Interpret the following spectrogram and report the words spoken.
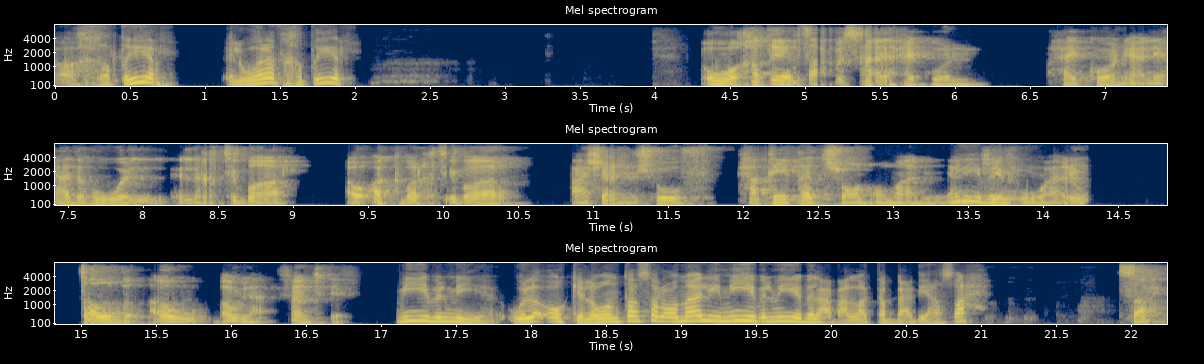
خطير. الولد خطير. هو خطير صح بس هذا حيكون حيكون يعني هذا هو ال... الاختبار أو أكبر اختبار عشان نشوف حقيقة شون اومالي يعني كيف. هو؟ هل هو صلب أو أو لا؟ فهمت كيف؟ 100% ولا أوكي لو انتصر اومالي 100% بيلعب على اللقب بعديها صح؟ صح.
